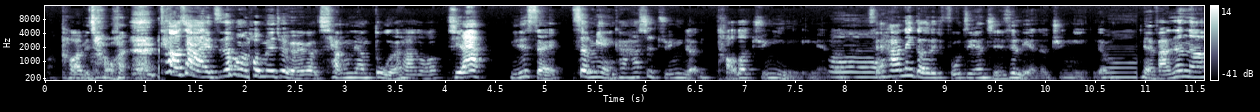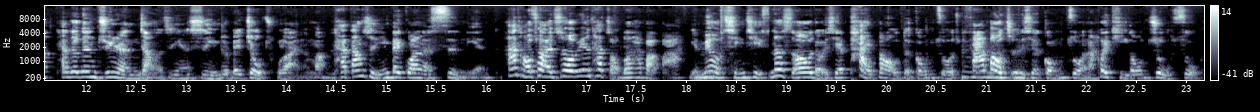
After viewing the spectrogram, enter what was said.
吗？我 还没讲完，跳下来之后，后面就有一个枪这样堵着他说：“起来，你是谁？”正面你看，他是军人，逃到军营里面了，哦所以他那个服职员其实是连着军营的。哦对，反正呢，他就跟军人讲了这件事情，就被救出来了嘛。他当时已经被关了四年，他逃出来之后，因为他找不到他爸爸，也没有亲戚，那时候有一些派报的工作，发报纸的一些工作，然后会提供住宿，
